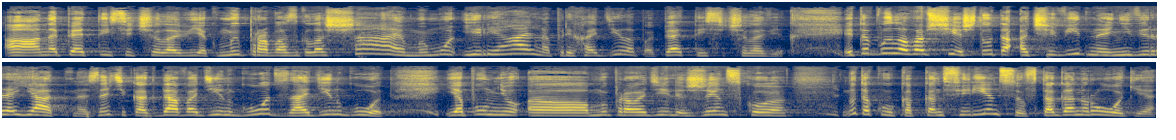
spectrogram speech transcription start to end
а, на пять тысяч человек, мы провозглашаем, мы, и реально приходило по пять тысяч человек. Это было вообще что-то очевидное, невероятное. Знаете, когда в один год, за один год, я помню, мы проводили женскую женскую, ну такую как конференцию в Таганроге.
